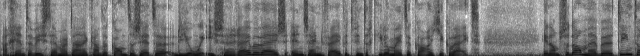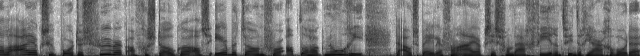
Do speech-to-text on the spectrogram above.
Agenten wisten hem uiteindelijk aan de kant te zetten. De jongen is zijn rijbewijs en zijn 25 kilometer karretje kwijt. In Amsterdam hebben tientallen Ajax-supporters vuurwerk afgestoken als eerbetoon voor Abdelhak Nouri. De oudspeler van Ajax is vandaag 24 jaar geworden.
